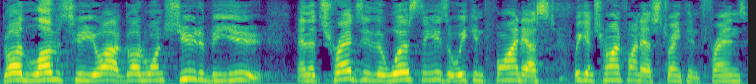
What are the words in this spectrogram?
God loves who you are. God wants you to be you. And the tragedy, the worst thing is that we can find our, we can try and find our strength in friends,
